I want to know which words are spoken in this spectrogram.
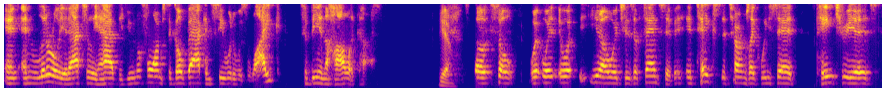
and and literally it actually had the uniforms to go back and see what it was like to be in the Holocaust. Yeah. So so you know, which is offensive. It, it, takes the terms like we said, patriots,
